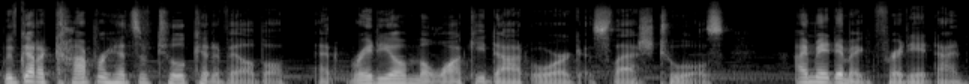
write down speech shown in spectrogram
we've got a comprehensive toolkit available at radiomilwaukee.org/tools. I'm Nate Imig for 889.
